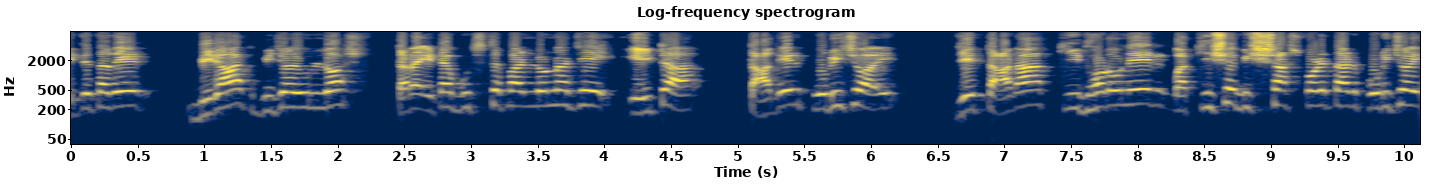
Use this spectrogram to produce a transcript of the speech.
এতে তাদের বিরাট বিজয় উল্লাস। তারা এটা বুঝতে পারল না যে এইটা তাদের পরিচয়, যে তারা কি ধরনের বা কিসে বিশ্বাস করে তার পরিচয়,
